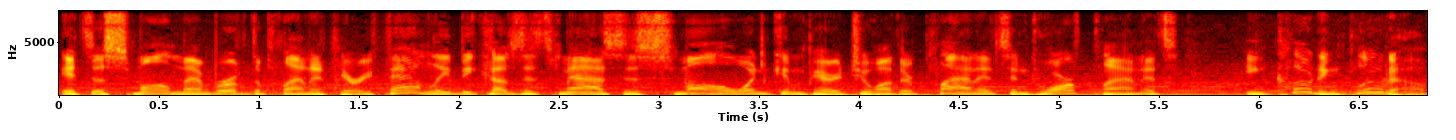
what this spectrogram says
it's a small member of the planetary family because its mass is small when compared to other planets and dwarf planets, including Pluto.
